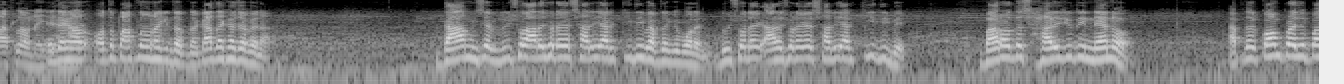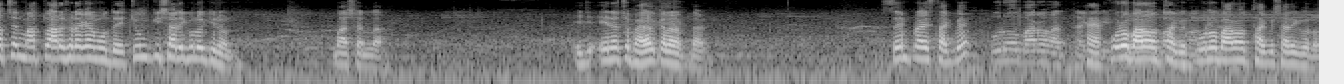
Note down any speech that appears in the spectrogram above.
পাতলাও নাই এই দেখেন অত পাতলাও না কিন্তু আপনার গা দেখা যাবে না। দাম হিসেবে দুইশো আড়াইশো টাকার শাড়ি আর কি দিবে আপনাকে বলেন? দুইশো টাকা আড়াইশো টাকার শাড়ি আর কি দিবে? বারো হাজার শাড়ি যদি নেনো আপনার কম প্রাইসে পাচ্ছেন মাত্র আড়াইশো টাকার মধ্যে। চুমকি শাড়িগুলো কিনুন। মাশাল্লাহ এই যে এটা হচ্ছে ভাইরাল কালার আপনার। সেম প্রাইস থাকবে। পুরো 12 হাত থাকবে। হ্যাঁ পুরো বারো হাত থাকবে পুরো না। বারো হাত থাকবে শাড়িগুলো।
